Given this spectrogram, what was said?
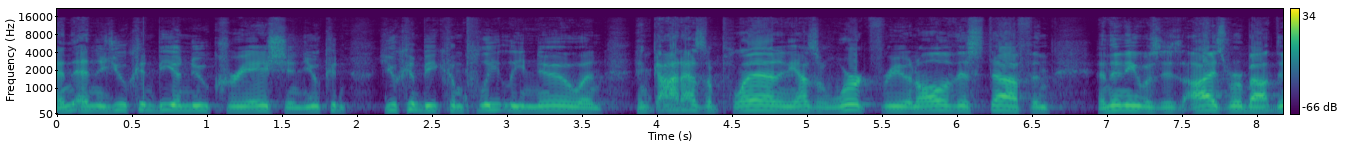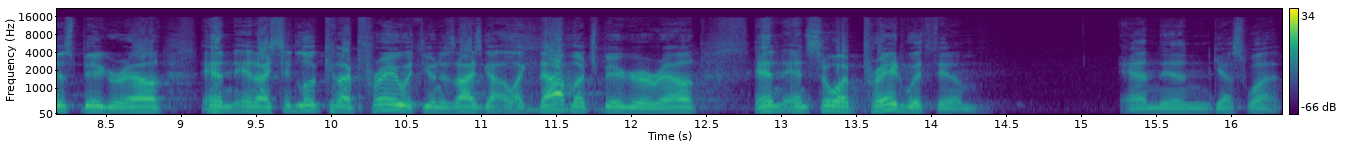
And, and you can be a new creation. You can, you can be completely new. And, and God has a plan and He has a work for you and all of this stuff. And, and then he was, his eyes were about this big around. And, and I said, Look, can I pray with you? And his eyes got like that much bigger around. And, and so I prayed with him. And then guess what?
